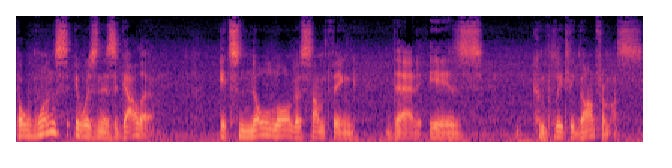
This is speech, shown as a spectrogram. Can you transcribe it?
But once it was nisgala, it's no longer something that is completely gone from us.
